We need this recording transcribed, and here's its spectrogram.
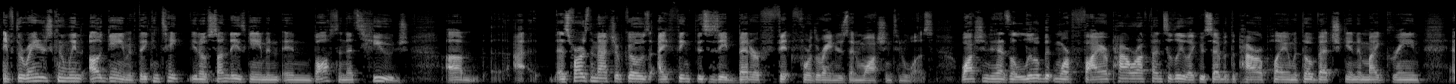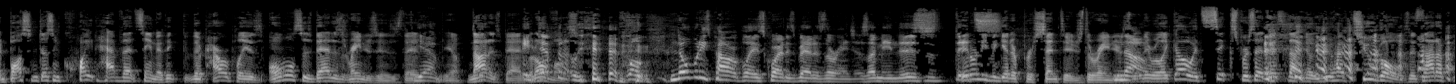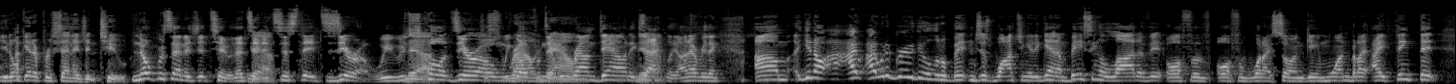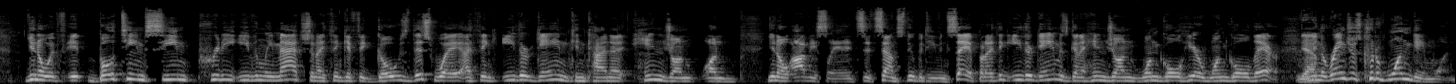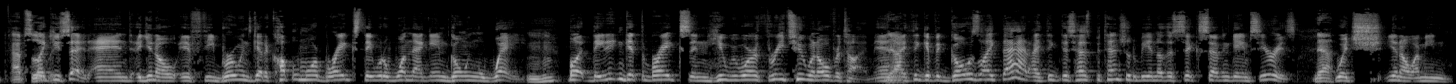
if the Rangers can win a game, if they can take you know Sunday's game in, in Boston, that's huge. Um, I, as far as the matchup goes, I think this is a better fit for the Rangers than Washington was. Washington has a little bit more firepower offensively, like we said with the power play and with Ovechkin and Mike Green, and Boston doesn't quite have that same. I think their power play is almost as bad as the Rangers is. They, yeah, you know, not as bad, but definitely, almost. well, nobody's power play is quite as bad as the Rangers. I mean, this they don't even get a percentage. The Rangers, no. they were like, oh, it's six percent. That's not. No, you have two goals. It's not a. You don't get a percentage at two. No percentage at two. That's yeah. it. It's just it's zero. We, we just yeah. call it zero, just and we go from there. Down. We round down exactly yeah. on everything. Um, you know, I, I would agree with you a little bit, and just watching it again, I'm basing a lot of it off of off of what I saw in Game One. But I, I think that you know, if, if both teams seem pretty evenly matched, and I think if it goes this way, I think either game can kind of hinge on on you know, obviously it's it sounds stupid to even say it, but I think either game is going to hinge on one goal here, one goal there. Yeah. I mean, the Rangers could have won game one, absolutely, like you said, and you know if the Bruins get a couple more breaks, they would have won that game going away. Mm-hmm. But they didn't get the breaks, and here we were, three two in overtime. And Yeah. I think if it goes like that, I think this has potential to be another six seven game series. Yeah. Which you know, I mean.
